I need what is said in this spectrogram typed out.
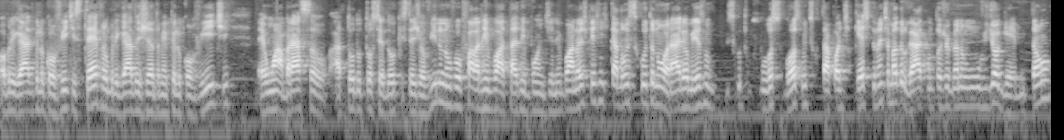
Obrigado pelo convite, Stefano. Obrigado, Jean, também pelo convite. É um abraço a todo torcedor que esteja ouvindo. Não vou falar nem boa tarde, nem bom dia, nem boa noite, que a gente cada um escuta no horário. Eu mesmo escuto, gosto, gosto muito de escutar podcast durante a madrugada, quando estou jogando um videogame. Então,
